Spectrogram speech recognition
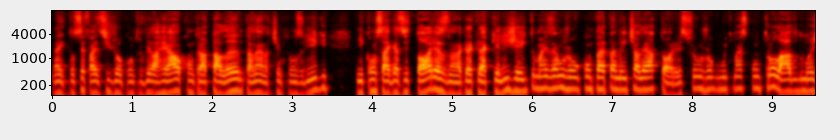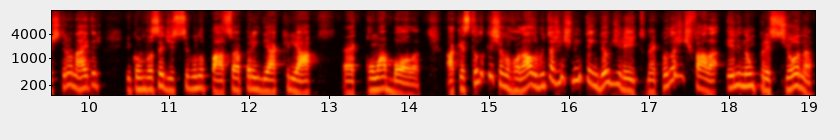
Né? Então você faz esse jogo contra o Vila Real, contra a Atalanta, né, na Champions League, e consegue as vitórias né, daquele jeito, mas é um jogo completamente aleatório. Esse foi um jogo muito mais controlado do Manchester United, e como você disse, o segundo passo é aprender a criar é, com a bola. A questão do Cristiano Ronaldo, muita gente não entendeu direito, né? Quando a gente fala ele não pressiona,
